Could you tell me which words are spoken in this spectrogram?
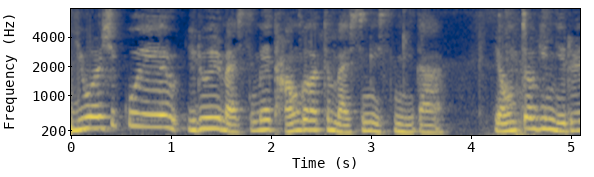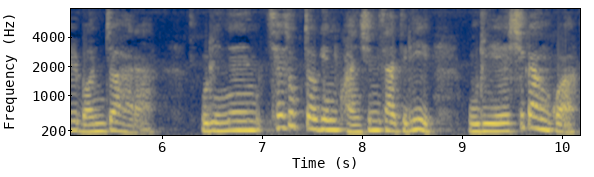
2월 19일 일요일 말씀에 다음과 같은 말씀이 있습니다. 영적인 일을 먼저 하라. 우리는 세속적인 관심사들이 우리의 시간과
